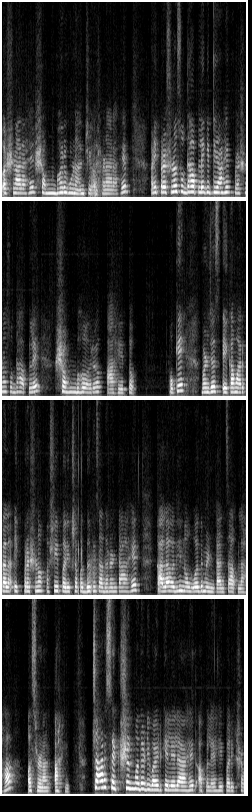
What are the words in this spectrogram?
असणार आहे? शंभर गुणांची असणार आहे. आणि प्रश्नसुद्धा आपले किती आहेत? प्रश्नसुद्धा आपले शंभर आहेत. ओके? म्हणजेच एका मार्काला एक प्रश्न अशी परीक्षा पद्धती साधारणतः आहे कालावधी नव्वद मिनिटांचा आपला हा असणार आहे. चार सेक्शनमध्ये डिवाईड डिवाइड केलेले आहेत. आपले हे परीक्षा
